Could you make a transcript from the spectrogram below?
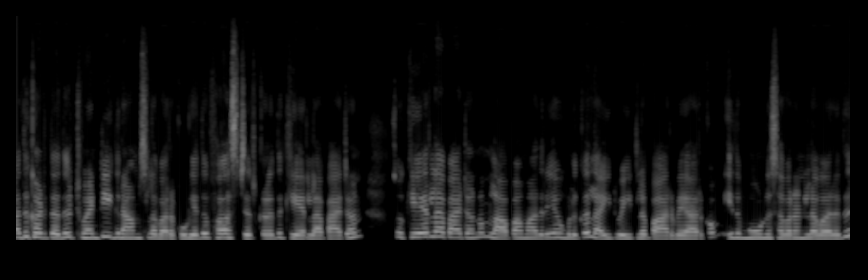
அதுக்கு அடுத்தது டுவெண்ட்டி கிராம்ஸில் வரக்கூடியது ஃபர்ஸ்ட் இருக்கிறது கேரளா பேட்டர்ன். ஸோ கேரளா பேட்டர்னும் லாப்பா மாதிரியே உங்களுக்கு லைட் வெயிட்டில் பார்வையாக இருக்கும். இது மூணு சவரனில் வருது.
